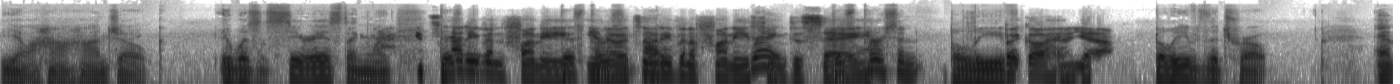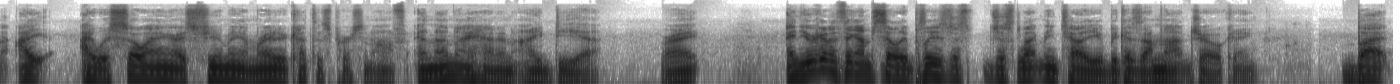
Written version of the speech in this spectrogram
you know a ha ha joke. It was a serious thing. Like It's this- not even funny. this You know, person- it's not right. even a funny thing to say. This person believed but go ahead. Yeah. believed the trope. And I, I was so angry, I was fuming, I'm ready to cut this person off. And then I had an idea, right? And you're gonna think I'm silly. Please just just let me tell you because I'm not joking. But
